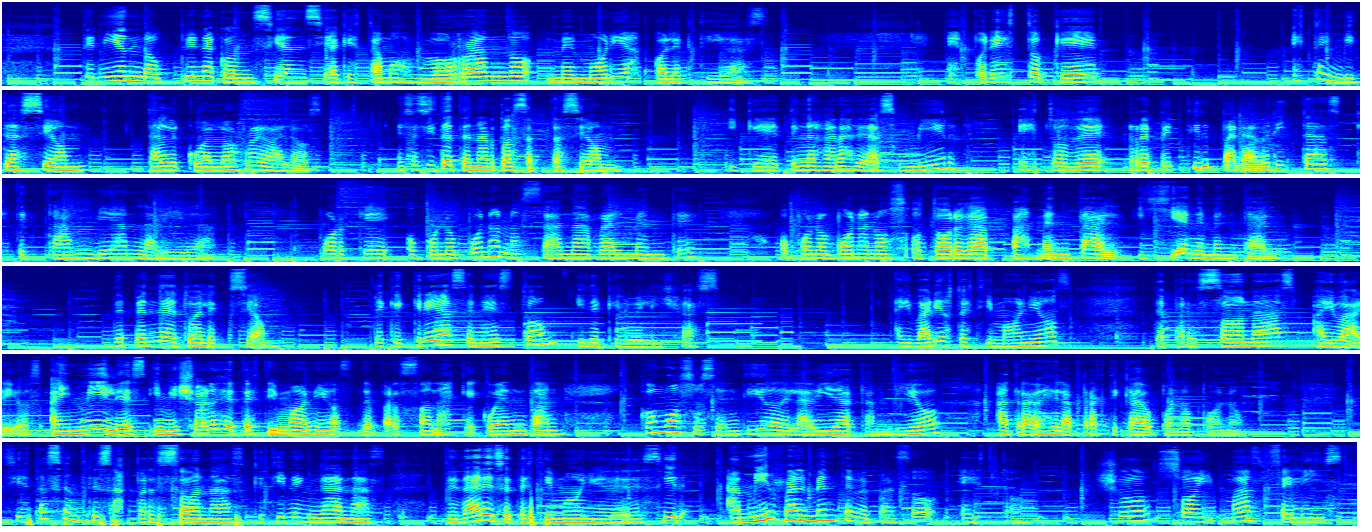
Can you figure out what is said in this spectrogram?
teniendo plena conciencia que estamos borrando memorias colectivas. Es por esto que esta invitación, tal cual los regalos, necesita tener tu aceptación y que tengas ganas de asumir esto de repetir palabritas que te cambian la vida. Porque Oponopono nos sana realmente, Oponopono nos otorga paz mental, higiene mental depende de tu elección, de que creas en esto y de que lo elijas. Hay varios testimonios de personas, hay varios, hay miles y millones de testimonios de personas que cuentan cómo su sentido de la vida cambió a través de la práctica de Oponopono. Si estás entre esas personas que tienen ganas de dar ese testimonio y de decir, a mí realmente me pasó esto, yo soy más feliz,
